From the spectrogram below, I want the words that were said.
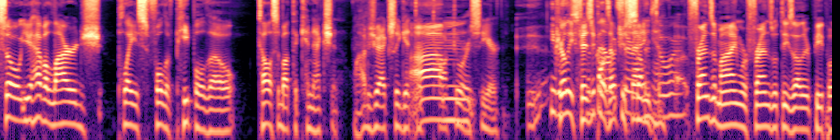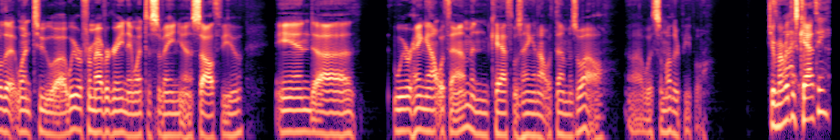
So you have a large place full of people, though. Tell us about the connection. Well, how did you actually get to talk to her, or Um, see her? He Purely was physical, is that what you're bouncer at the saying? door. Uh, friends of mine were friends with these other people that went to. Uh, we were from Evergreen. They went to Sylvania, Southview, and uh, we were hanging out with them. And Kath was hanging out with them as well, uh, with some other people. Do you remember So this, I- Kathy?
